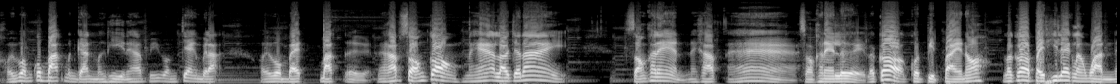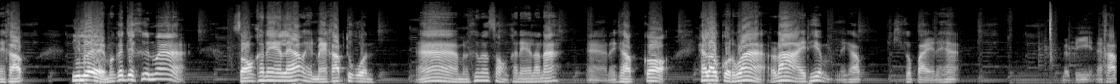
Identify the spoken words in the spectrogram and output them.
ขอพี่บอมก็บั๊กเหมือนกันบางทีนะครับพี่บอมแจ้งไปละขอพี่บอมแบ็กบั๊กเออนะครับสองกล่องนะฮะเราจะได้ 2 คะแนนนะครับอ่าสองคะแนนเลย แล้วก็กดปิดไปเนาะแล้วก็ไปที่แรกรางวัลนะครับ นี่เลยมันก็จะขึ้นว่า 2 คะแนนแล้วเห็นไหมครับ ทุกคนอ่ามันขึ้นมา 2 คะแนนแล้วนะ อ่านะครับก็ให้เรากดว่าร่าไอเทมนะครับคลิกเข้าไปนะฮะแบบนี้นะครับ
